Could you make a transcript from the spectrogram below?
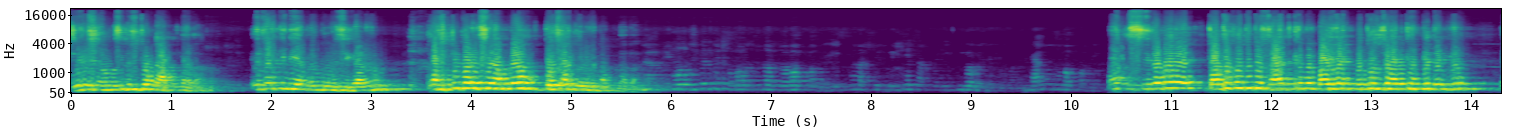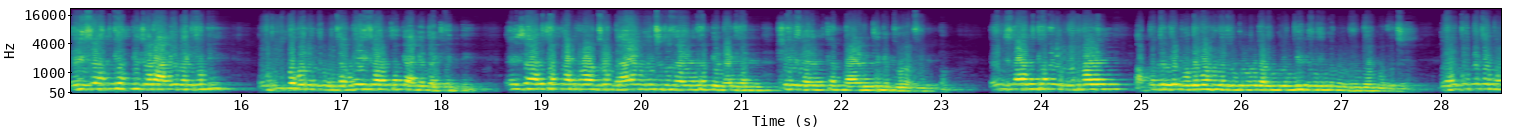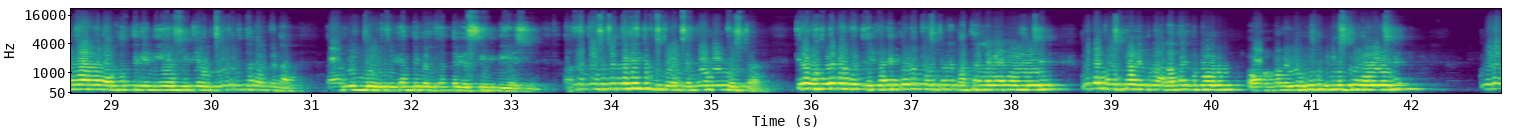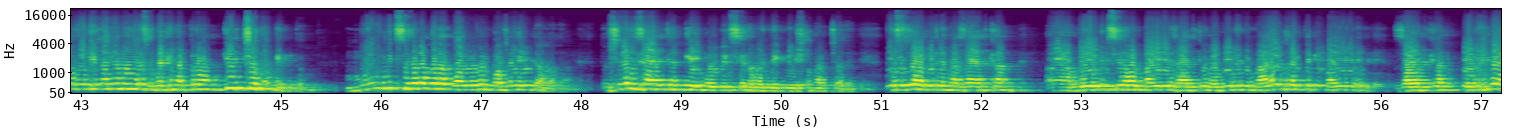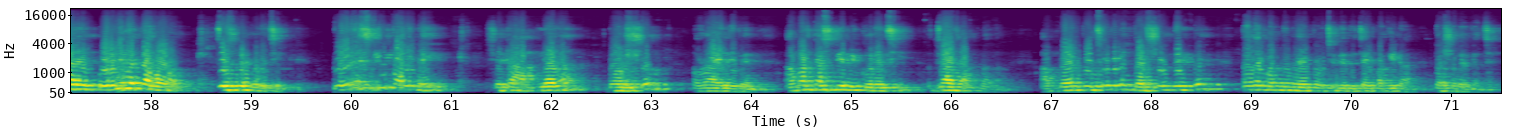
যে সংশ্লিষ্ট আপনারা, এদেরকে নিয়ে আমরা করেছি, কারণ কষ্ট করেছি আমরা, প্রচার করবেন আপনারা। সিনেমায় তথাকথিত খানের বাইরে এক নতুন খানকে দেখবেন। এই জাহেদ খানকে যারা আগে দেখেনি, অভিজ্ঞ বলে দেবো আমি এই জাহেদ খানকে আগে দেখেননি এই জাহেদ খানকে আপনারা যে নায়ক খানকে দেখেন, সেই জাহেদ খান নায়ক থেকে পুরো মনে পারবে আলাদা তো সেই জায়েদ খানকে এই মৌলিক সিনেমায় দেখবে শোনার চলে বুঝতে হবে যে না জায়েদ খান মৌলিক সিনেমার বাইরে জায়েদ খান অভিনেতা নায়ক ঘর থেকে বাইরে জায়েদ খান, অভিনয়, অভিনেতা হওয়ার চেষ্টা করেছি। পেরেছি কি পারি নাই, সেটা আপনারা দর্শক রায় দেবেন আমার কাজটি আমি করেছি, যা যা আপনারা। আপনারা পৌঁছে দেবেন দর্শক দেখবে, তাদের মাধ্যমে আমি পৌঁছে দিতে চাই বাকিটা দর্শকের কাছে।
